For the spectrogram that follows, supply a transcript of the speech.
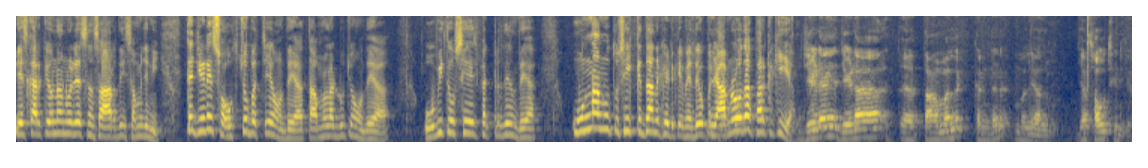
ਇਸ ਕਰਕੇ ਉਹਨਾਂ ਨੂੰ ਇਹਦੇ ਸੰਸਾਰ ਦੀ ਸਮਝ ਨਹੀਂ। ਤੇ ਜਿਹੜੇ ਸਾਊਥ ਚੋਂ ਬੱਚੇ ਆਉਂਦੇ ਆ ਤਾਮਿਲਨਾਡੂ ਚੋਂ ਆਉਂਦੇ ਆ ਉਹ ਵੀ ਤਾਂ ਉਸੇ ਏਜ ਫੈਕਟਰ ਦੇ ਹੁੰਦੇ ਆ। ਉਹਨਾਂ ਨੂੰ ਤੁਸੀਂ ਕਿੱਦਾਂ ਨਖੇੜ ਕੇ ਵੇਂਦੇ ਹੋ ਪੰਜਾਬ ਨਾਲ ਉਹਦਾ ਫ਼ਰਕ ਕੀ ਆ? ਜਿਹੜੇ ਜਿਹੜਾ ਤਾਮਿਲ ਕੰਨੜ ਮਲਿਆਲਮ ਜਾਂ ਸਾਊਥ ਇੰਡੀਆ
